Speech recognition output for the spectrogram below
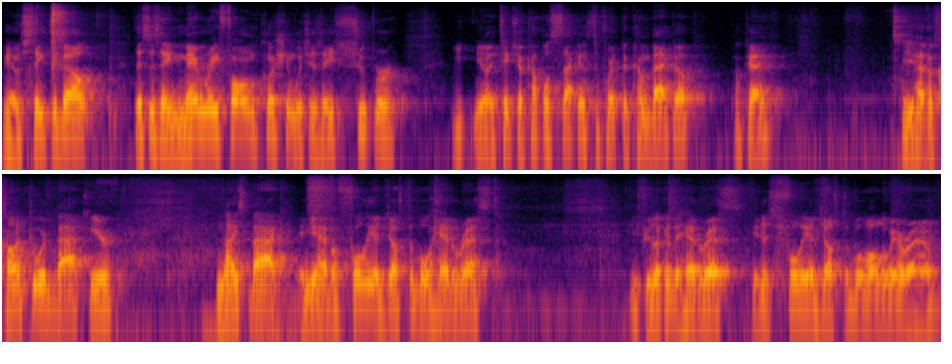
We have a safety belt. This is a memory foam cushion, which is a super You, you know, it takes a couple seconds for it to come back up, okay? You have a contoured back here, nice back, and you have a fully adjustable headrest. If you look at the headrest, it is fully adjustable all the way around.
